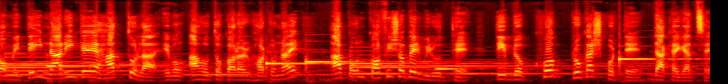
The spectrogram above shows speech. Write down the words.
কমেন্টেই নারীর গায়ে হাত তোলা এবং আহত করার ঘটনায় আপন কফি শপের বিরুদ্ধে তীব্র ক্ষোভ প্রকাশ করতে দেখা গেছে।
